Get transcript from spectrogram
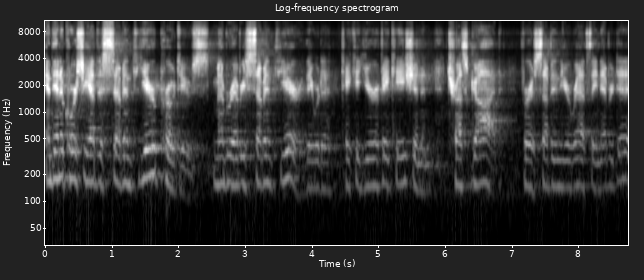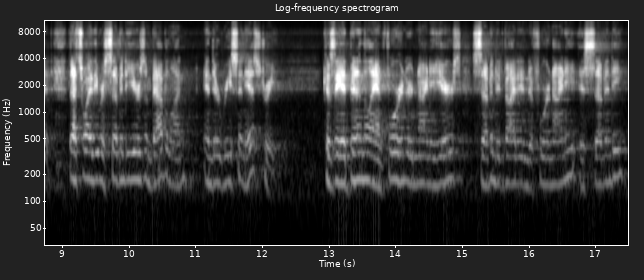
and then, of course, you have the seventh year produce. Remember, every seventh year, they were to take a year of vacation and trust God for a seven year rest. They never did it. That's why they were 70 years in Babylon in their recent history because they had been in the land 490 years. Seven divided into 490 is 70.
